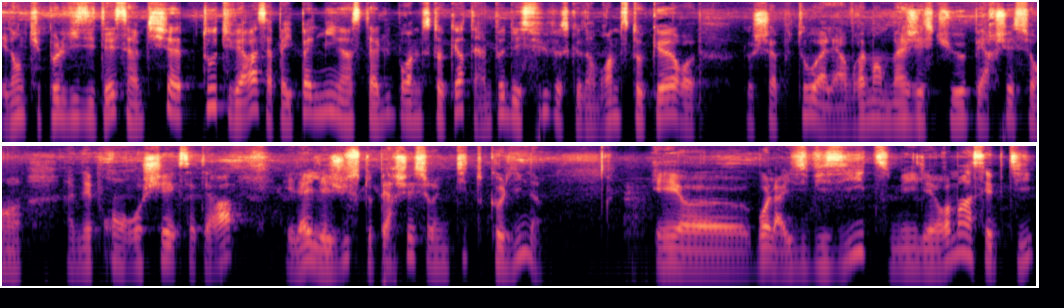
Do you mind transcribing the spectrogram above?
Et donc tu peux le visiter. C'est un petit château, tu verras, ça paye pas de mine. Hein. Bram Stoker, tu es un peu déçu parce que dans Bram Stoker, euh, le château a l'air vraiment majestueux, perché sur un, éperon rocher, etc. Et là, il est juste perché sur une petite colline. Et euh, voilà, il se visite, mais il est vraiment assez petit.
